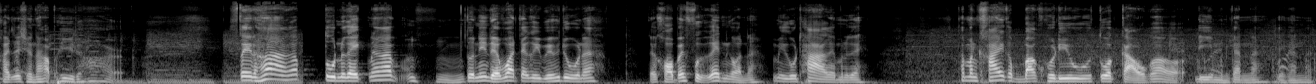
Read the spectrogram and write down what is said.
ใครจะชนะพี่ได้สเตจห้าครับ ตูนเล็กนะครับตัวนี้เดี๋ยวว่าจะรีวิวให้ดูนะ เดี๋ยวขอไปฝึกเล่นก่อนนะ ไม่รู้ท่าเลยมันเลย ถ้ามันคล้ายกับบาคูริวตัวเก่าก็ดีเหมือนกันนะ อย่างนั้นนะ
